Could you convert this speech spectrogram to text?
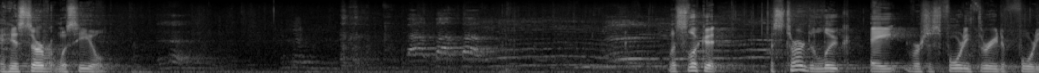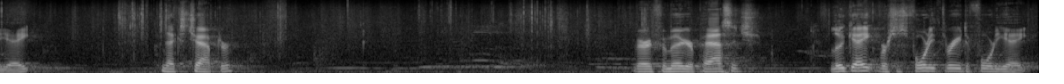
and his servant was healed. Let's look at, let's turn to Luke 8, verses 43 to 48. Next chapter. Very familiar passage. Luke 8, verses 43 to 48.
